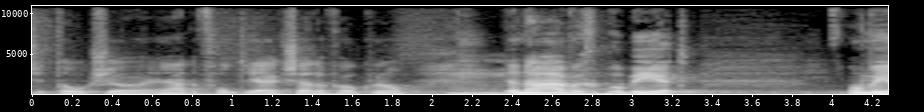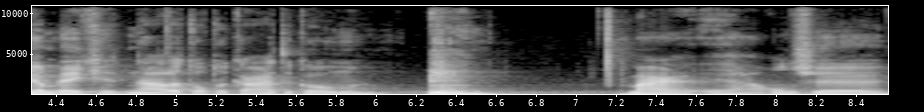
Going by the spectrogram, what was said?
die talkshow. Ja, dat vond hij eigenlijk zelf ook wel. Mhm. Daarna hebben we geprobeerd om weer een beetje nader tot elkaar te komen. maar ja, onze,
